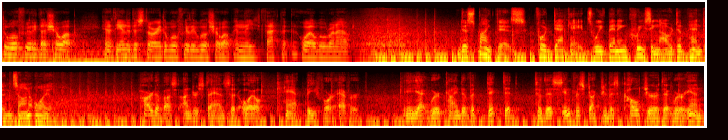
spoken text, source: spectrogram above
the wolf really does show up. And at the end of the story, the wolf really will show up in the fact that oil will run out. Despite this, for decades we've been increasing our dependence on oil. Part of us understands that oil can't be forever. And yet we're kind of addicted to this infrastructure, this culture that we're in.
